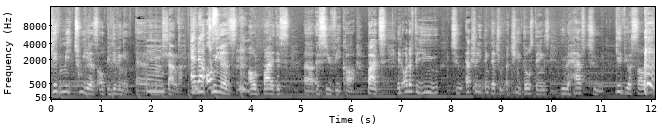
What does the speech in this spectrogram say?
give me two years, I'll be living in, uh, in Umhlanga. Give And me I two years, I would buy this uh, SUV car. But in order for you to actually think that you achieve those things, you'll have to give yourself like,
